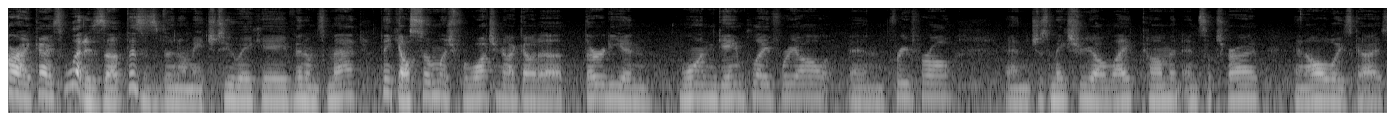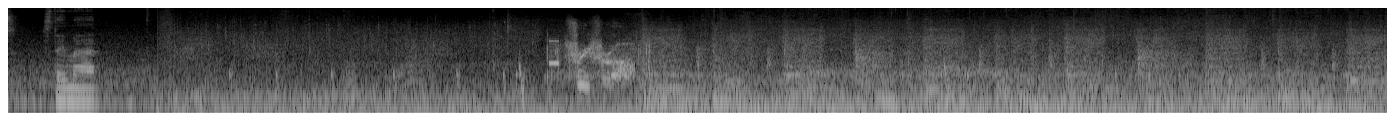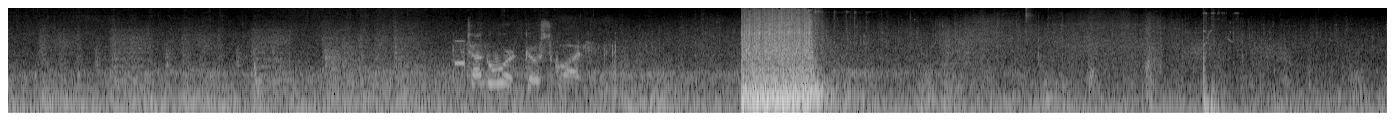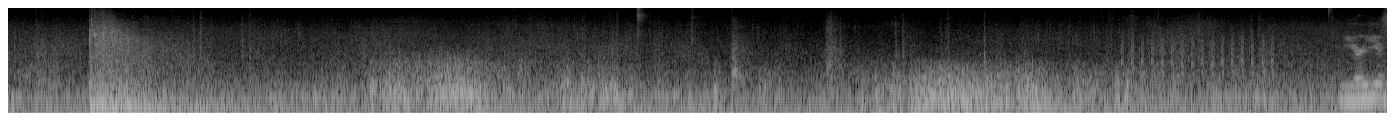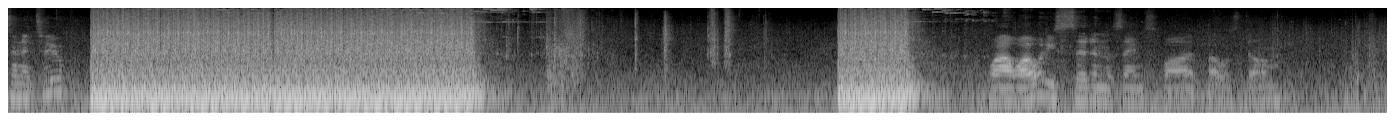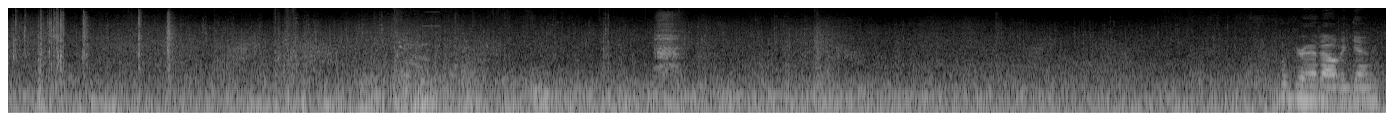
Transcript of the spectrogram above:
Alright guys, what is up? This is Venom H2 aka Venom's Mad. Thank y'all so much for watching. I got a 30 and 1 gameplay for y'all and free for all. And just make sure y'all like, comment, and subscribe. And always guys, stay mad. Free for all. Time to work, Ghost Squad. You're using it too? Why would he sit in the same spot? That was dumb. Put your head out again.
